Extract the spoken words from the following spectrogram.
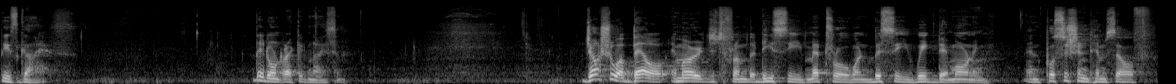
These guys. They don't recognize him. Joshua Bell emerged from the DC metro one busy weekday morning and positioned himself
